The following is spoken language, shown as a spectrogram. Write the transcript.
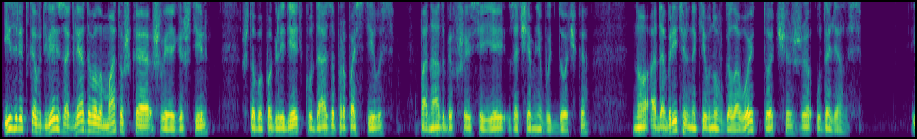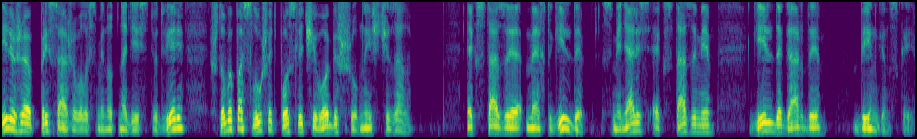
Изредка в дверь заглядывала матушка Швейгештиль, чтобы поглядеть, куда запропастилась понадобившаяся ей зачем-нибудь дочка, но, одобрительно кивнув головой, тотчас же удалялась. Или же присаживалась минут на десять у двери, чтобы послушать, после чего бесшумно исчезала. Экстазы Мехт-Гильды сменялись экстазами Гильдегарды Бингенской.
